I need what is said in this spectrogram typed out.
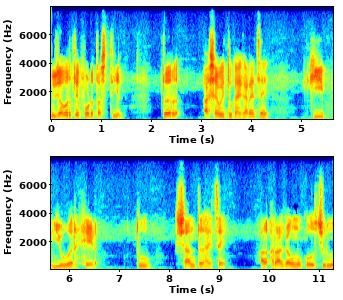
तुझ्यावर ते फोडत असतील तर अशावेळी तू काय करायचं आहे कीप युअर हेड तू शांत राहायचं आहे रागावू नकोस चिडू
